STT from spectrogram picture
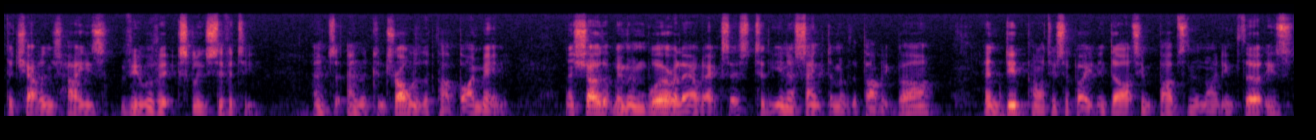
to challenge Hey's view of exclusivity and, to, and the control of the pub by men and show that women were allowed access to the inner sanctum of the public bar and did participate in darts in pubs in the 1930s,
